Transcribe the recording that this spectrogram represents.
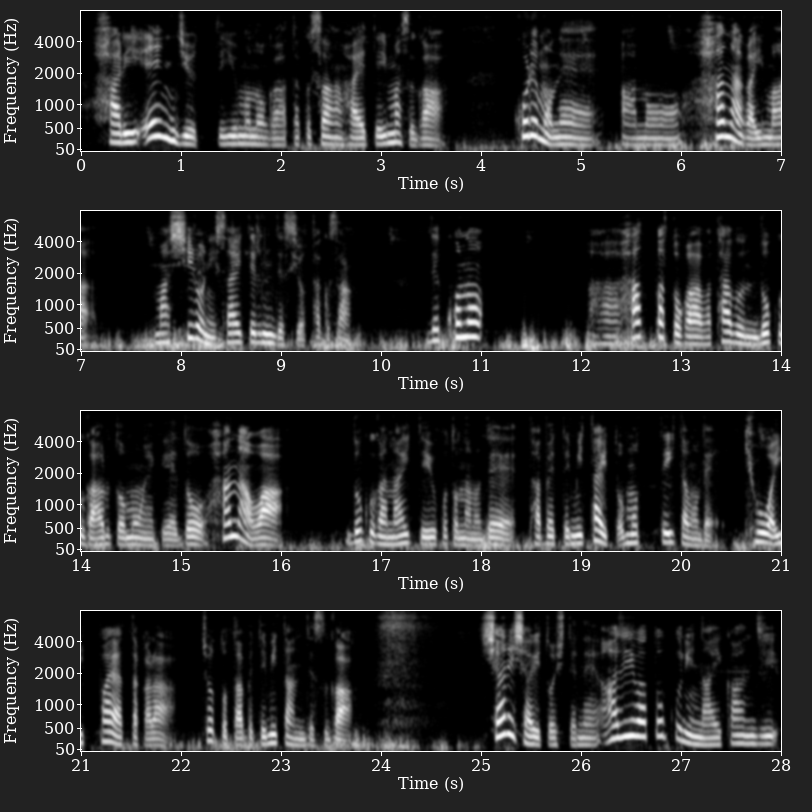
ハリエンジュっていうものがたくさん生えていますが、これもね、あの、花が今、真っ白に咲いてるんですよ、たくさん。で、この、あ葉っぱとかは多分毒があると思うんやけど、花は毒がないっていうことなので、食べてみたいと思っていたので、今日はいっぱいあったから、ちょっと食べてみたんですが、シャリシャリとしてね、味は特にない感じ。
